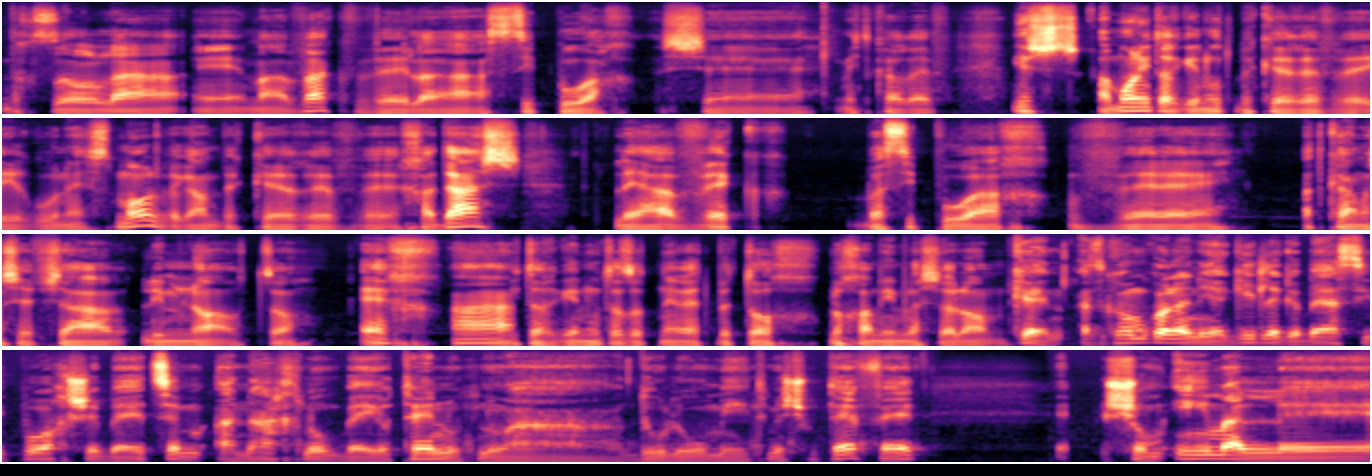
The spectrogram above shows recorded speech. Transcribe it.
נחזור למאבק ולסיפוח שמתקרב. יש המון התארגנות בקרב ארגוני שמאל וגם בקרב חד"ש, להיאבק בסיפוח ועד כמה שאפשר למנוע אותו. איך ההתארגנות הזאת נראית בתוך לוחמים לשלום? כן, אז קודם כל אני אגיד לגבי הסיפוח שבעצם אנחנו, בהיותנו תנועה דו-לאומית משותפת, שומעים על, אה,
